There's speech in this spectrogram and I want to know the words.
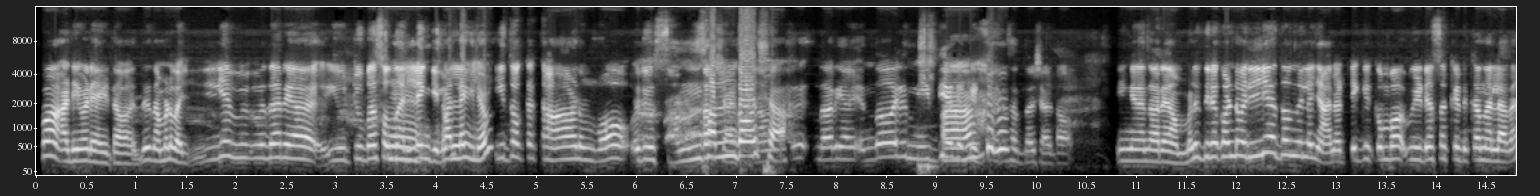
ഇപ്പൊ അടിപൊളിയായിട്ടോ. ഇത് നമ്മൾ വലിയ വിവിധ എന്താ പറയാ യൂട്യൂബേഴ്സ് ഒന്നും അല്ലെങ്കിലും അല്ലെങ്കിലും ഇതൊക്കെ കാണുമ്പോ ഒരു സന്തോഷം. എന്താ പറയാ എന്തോ ഒരു നിധി സന്തോഷാട്ടോ. ഇങ്ങനെ എന്താ പറയാ നമ്മൾ ഇതിനെ കൊണ്ട് വലിയ ഇതൊന്നുമില്ല. ഞാൻ ഒറ്റയ്ക്ക് നിൽക്കുമ്പോ വീഡിയോസ് ഒക്കെ എടുക്കാന്നല്ലാതെ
